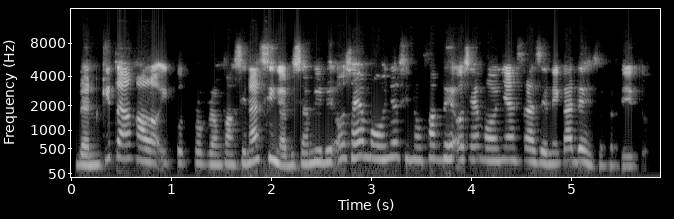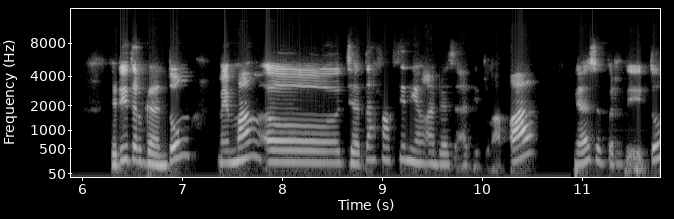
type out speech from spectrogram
dan kita kalau ikut program vaksinasi nggak bisa milih oh saya maunya Sinovac deh oh saya maunya AstraZeneca deh seperti itu jadi tergantung memang eh, jatah vaksin yang ada saat itu apa, ya seperti itu.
